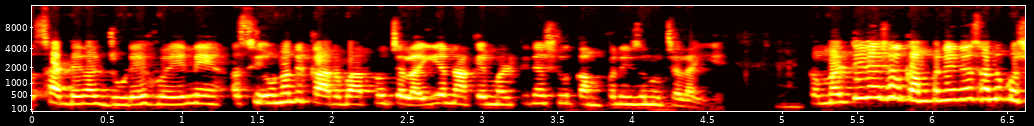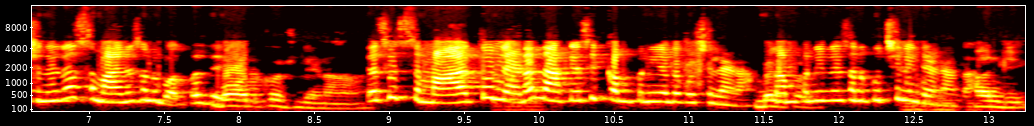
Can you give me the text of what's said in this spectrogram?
ਸਾਡੇ ਨਾਲ ਜੁੜੇ ਹੋਏ ਨੇ ਅਸੀਂ ਉਹਨਾਂ ਦੇ ਕਾਰੋਬਾਰ ਨੂੰ ਚਲਾਈਏ ਨਾ ਕਿ ਮਲਟੀਨੈਸ਼ਨਲ ਕੰਪਨੀਆਂ ਨੂੰ ਚਲਾਈਏ। ਮਲਟੀਨੈਸ਼ਨਲ ਕੰਪਨੀ ਨੇ ਸਾਨੂੰ ਕੁਝ ਨਹੀਂ ਦਿੱਤਾ ਸਮਾਜ ਨੇ ਸਾਨੂੰ ਬਹੁਤ ਕੁਝ ਦਿੱਤਾ। ਬਹੁਤ ਕੁਝ ਦੇਣਾ। ਤੇ ਅਸੀਂ ਸਮਾਜ ਤੋਂ ਲੈਣਾ ਨਾ ਕਿ ਅਸੀਂ ਕੰਪਨੀਆਂ ਤੋਂ ਕੁਝ ਲੈਣਾ। ਕੰਪਨੀ ਨੇ ਸਾਨੂੰ ਕੁਝ ਨਹੀਂ ਦੇਣਾਗਾ। ਹਾਂਜੀ।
